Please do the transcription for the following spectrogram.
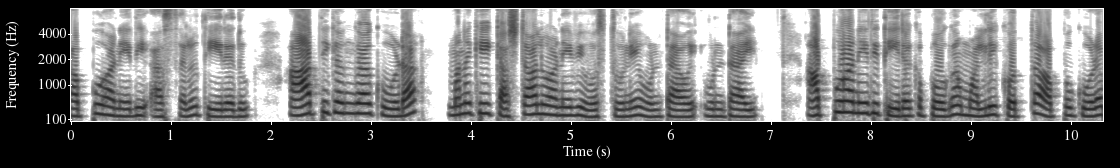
అప్పు అనేది అస్సలు తీరదు. ఆర్థికంగా కూడా మనకి కష్టాలు అనేవి వస్తూనే ఉంటాయి ఉంటాయి. అప్పు అనేది తీరకపోగా మళ్ళీ కొత్త అప్పు కూడా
